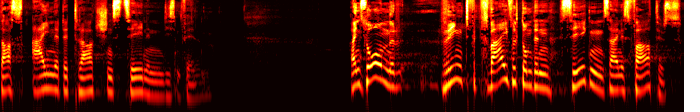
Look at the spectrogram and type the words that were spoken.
das eine der tragischen Szenen in diesem Film. Ein Sohn ringt verzweifelt um den Segen seines Vaters.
